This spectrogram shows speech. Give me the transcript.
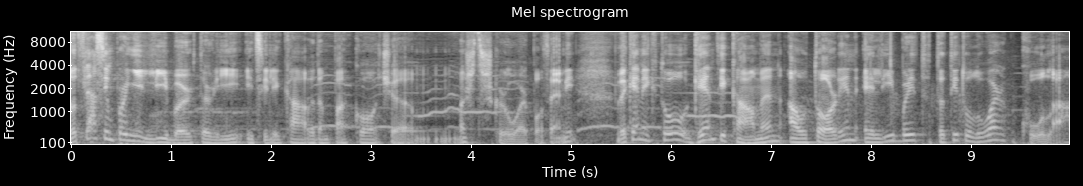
Do të flasim për një libër të ri, i cili ka vetëm pak kohë që është shkruar, po themi, dhe kemi këtu Genti Kamen, autorin e librit të titulluar Kulla.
